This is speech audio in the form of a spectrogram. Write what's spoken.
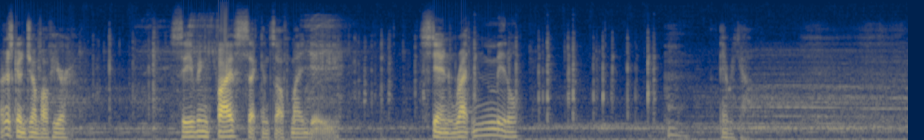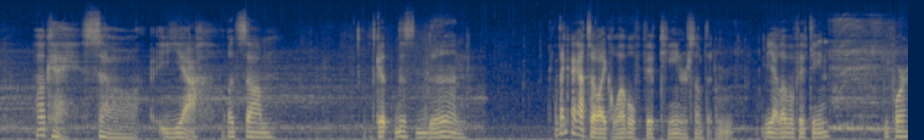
I'm just gonna jump off here. Saving five seconds off my day. Stand right in the middle. There we go. Okay, so yeah, let's um let's get this done. I think I got to like level 15 or something. Um, yeah, level 15 before.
